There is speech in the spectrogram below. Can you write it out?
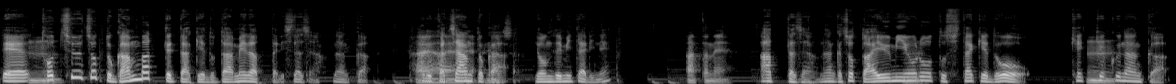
で、うん途中ちょっと頑張ってたけどダメだったりしたじゃん。なんか、ははるかちゃんとか呼んでみたりね。あったね。あったじゃん。なんかちょっと歩み寄ろうとしたけど、結局なんか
